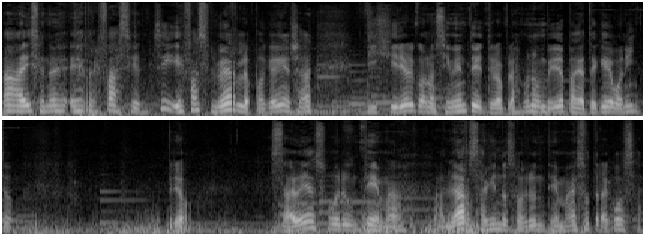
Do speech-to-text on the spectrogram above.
Ah, dicen, no, es, es re fácil. Sí, es fácil verlo porque alguien ya digirió el conocimiento y te lo plasmó en un video para que te quede bonito. Pero saber sobre un tema, hablar sabiendo sobre un tema es otra cosa.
